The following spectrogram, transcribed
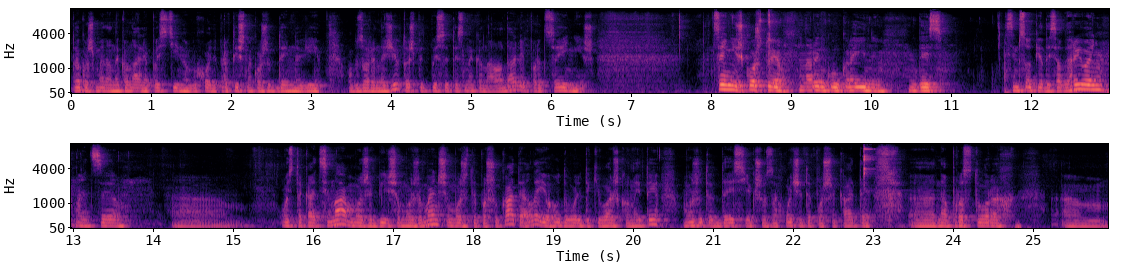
Також в мене на каналі постійно виходять практично кожен день нові обзори ножів, тож підписуйтесь на канал. А далі про цей ніж. Цей ніж коштує на ринку України десь 750 гривень. Це е, ось така ціна, може більше, може менше, можете пошукати, але його доволі таки важко знайти. Можете десь, якщо захочете, пошукати е, на просторах, ем,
